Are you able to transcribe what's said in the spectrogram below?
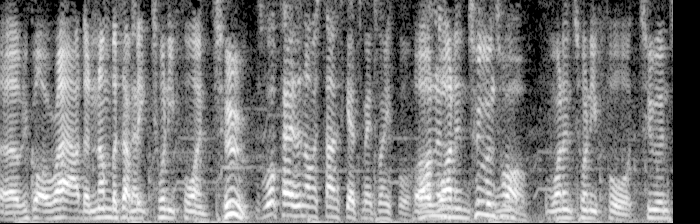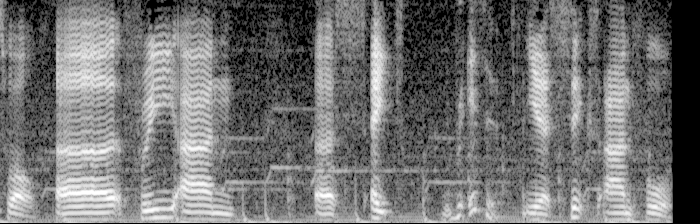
Uh, we've got to write out the numbers that make 24 and 2. So what pairs of numbers times together to make 24? Uh, One and- two and 12. 1 and 24, 2 and 12. Uh, 3 and uh, 8. Is it? Yeah, 6 and 4.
